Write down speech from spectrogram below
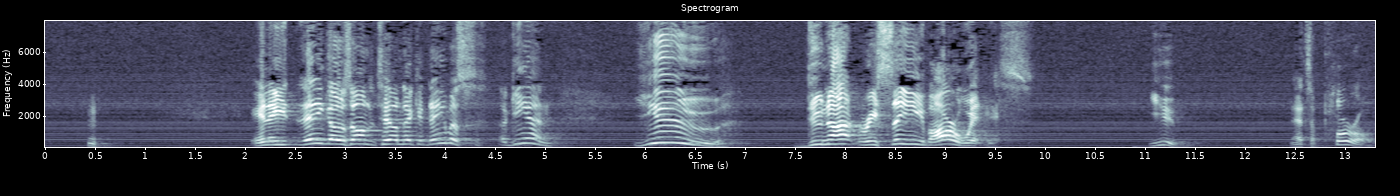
and he, then he goes on to tell Nicodemus again, You do not receive our witness. You. That's a plural.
